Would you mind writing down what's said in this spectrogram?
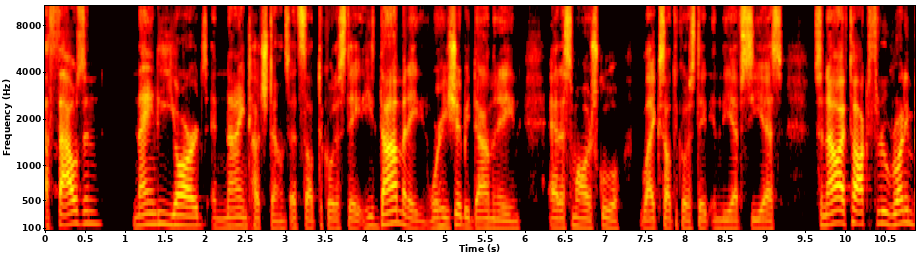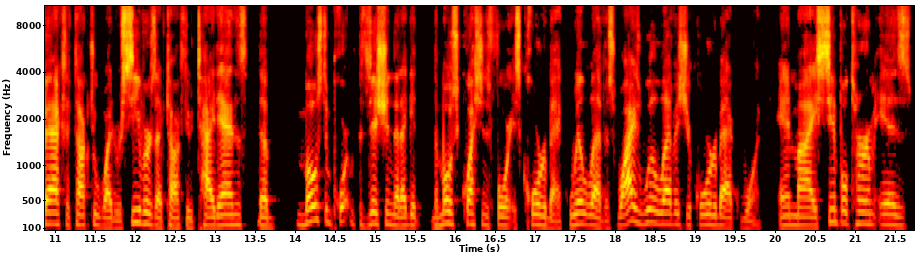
1,090 yards, and nine touchdowns at South Dakota State. He's dominating where he should be dominating at a smaller school like South Dakota State in the FCS. So now I've talked through running backs, I've talked to wide receivers, I've talked through tight ends. The most important position that I get the most questions for is quarterback. Will Levis. Why is Will Levis your quarterback one? And my simple term is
